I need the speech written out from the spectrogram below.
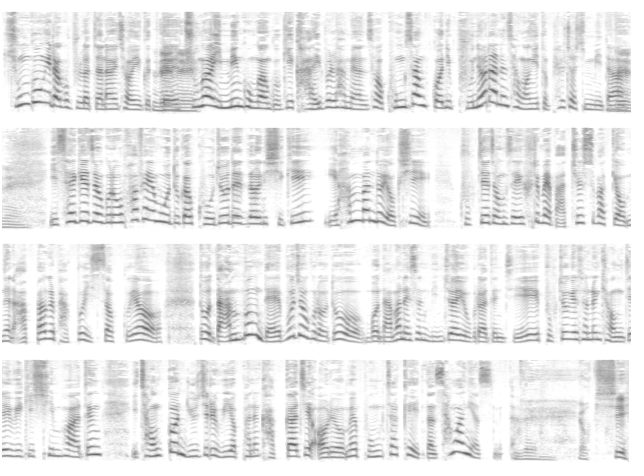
중공이라고 불렀잖아요. 저희 그때 네네. 중화인민공화국이 가입을 하면서 공산권이 분열하는 상황이 또 펼쳐집니다. 네네. 이 세계적으로 화폐 모두가 고조되던 시기 이 한반도 역시 국제 정세의 흐름에 맞출 수밖에 없는 압박을 받고 있었고요. 또 남북 내부적으로도 뭐 남한에서는 민주화 요구라든지 북쪽에서는 경제 위기 심화 등 이 정권 유지를 위협하는 갖가지 어려움에 봉착해 있던 상황이었습니다. 네, 역시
